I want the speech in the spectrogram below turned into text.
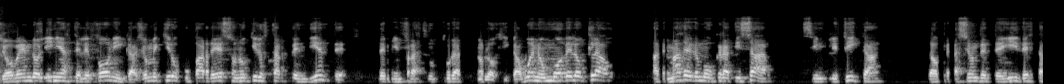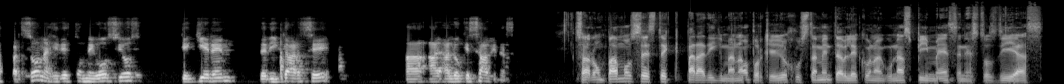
yo vendo líneas telefónicas, yo me quiero ocupar de eso, no quiero estar pendiente de mi infraestructura tecnológica. Bueno, un modelo cloud, además de democratizar, simplifica la operación de TI de estas personas y de estos negocios que quieren dedicarse a, lo que saben hacer. O sea, rompamos este paradigma, ¿no? Porque yo justamente hablé con algunas pymes en estos días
